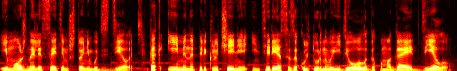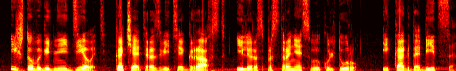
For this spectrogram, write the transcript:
и можно ли с этим что-нибудь сделать, как именно переключение интереса за культурного идеолога помогает делу, и что выгоднее делать, качать развитие графств или распространять свою культуру, и как добиться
